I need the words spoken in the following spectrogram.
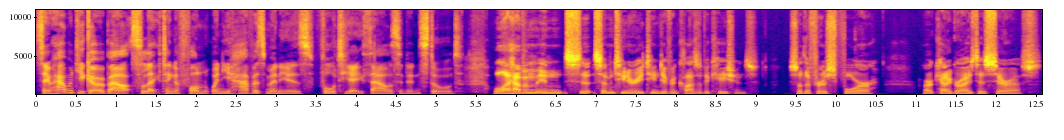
So how would you go about selecting a font when you have as many as 48,000 installed? Well, I have them in 17 or 18 different classifications. So the first four are categorized as serifs,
